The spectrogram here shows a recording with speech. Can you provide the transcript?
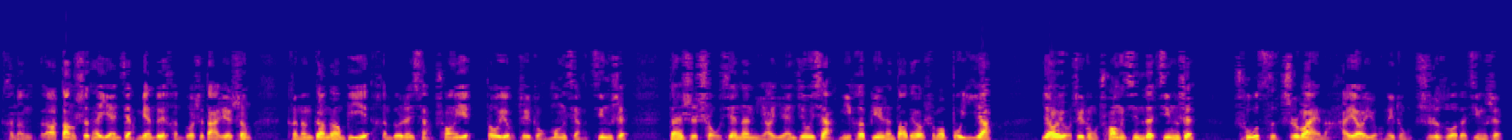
可能啊，当时他演讲面对很多是大学生，可能刚刚毕业，很多人想创业，都有这种梦想精神。但是首先呢，你要研究一下，你和别人到底有什么不一样，要有这种创新的精神。”除此之外呢，还要有那种执着的精神。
